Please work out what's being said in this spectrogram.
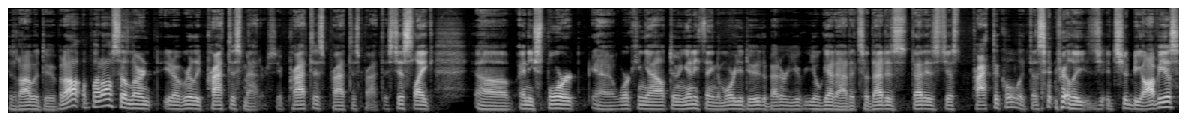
is what I would do. But I but also learn, you know, really practice matters. You practice, practice, practice. Just like uh, any sport, working out, doing anything, the more you do, the better you, you'll get at it. So that is that is just practical. It doesn't really. It should be obvious,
